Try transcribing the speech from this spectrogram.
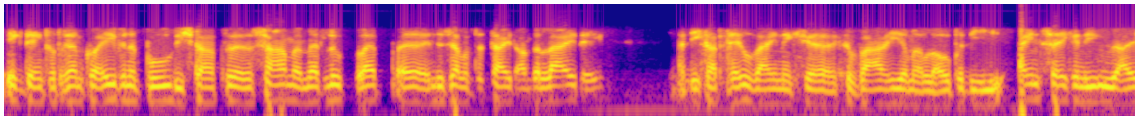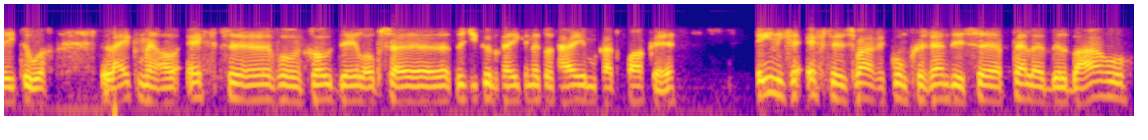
Ik denk dat Remco Evenepoel, die staat uh, samen met Luke Pleb in dezelfde tijd aan de leiding. Ja, die gaat heel weinig gevaar hier meer lopen. Die eindzege in die UAE Tour lijkt mij al echt voor een groot deel op dat je kunt rekenen dat hij hem gaat pakken. Enige echte zware concurrent is Pelle Bilbao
